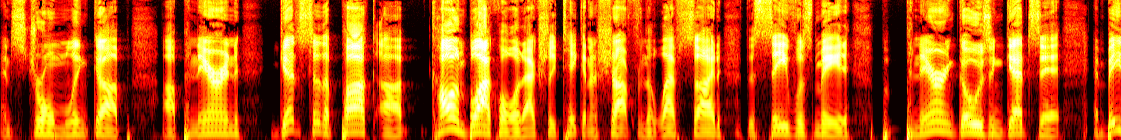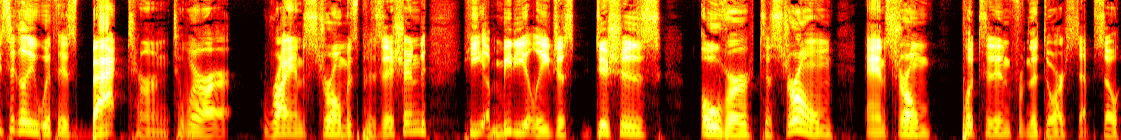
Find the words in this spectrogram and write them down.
and Strome link up. Uh, Panarin gets to the puck. Uh, Colin Blackwell had actually taken a shot from the left side. The save was made, but Panarin goes and gets it, and basically with his back turned to where Ryan Strome is positioned, he immediately just dishes over to Strome, and Strome puts it in from the doorstep. So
